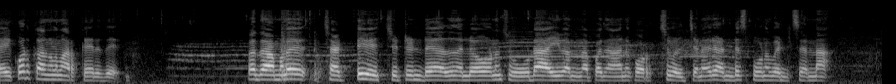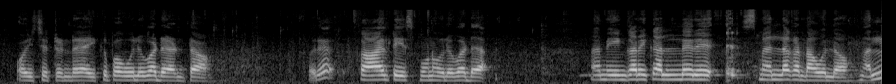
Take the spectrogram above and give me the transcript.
ലൈക്ക് കൊടുക്കാൻ നിങ്ങൾ മറക്കരുത്. അപ്പോൾ അത് നമ്മൾ ചട്ടി വെച്ചിട്ടുണ്ട്. അത് നല്ലോണം ചൂടായി വന്നപ്പോൾ ഞാൻ കുറച്ച് വെളിച്ചെണ്ണ രണ്ട് സ്പൂൺ വെളിച്ചെണ്ണ ഒഴിച്ചിട്ടുണ്ട്. അതിക്കിപ്പോൾ ഉലുവ ഇടുക കേട്ടോ. ഒരു കാൽ ടീസ്പൂൺ ഉലുവ ഇടുക. മീൻകറിക്ക് നല്ലൊരു സ്മെല്ലൊക്കെ ഉണ്ടാവുമല്ലോ. നല്ല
